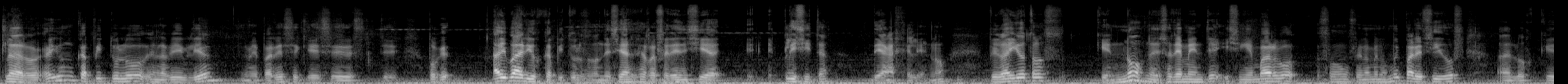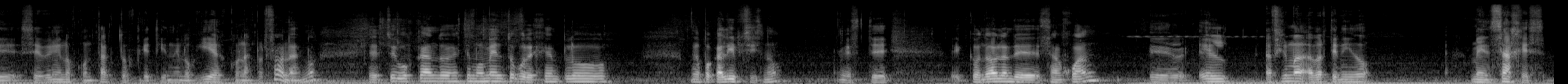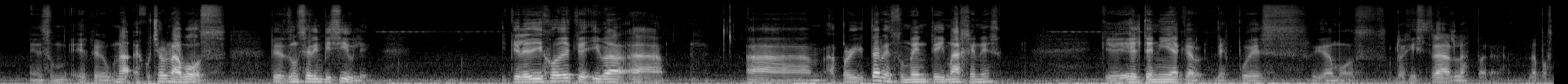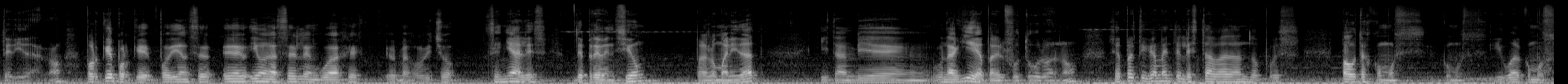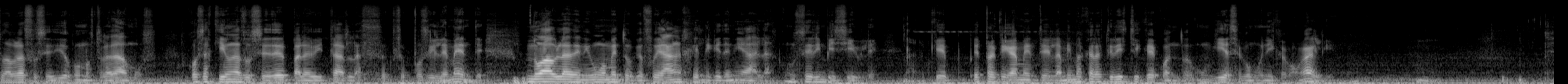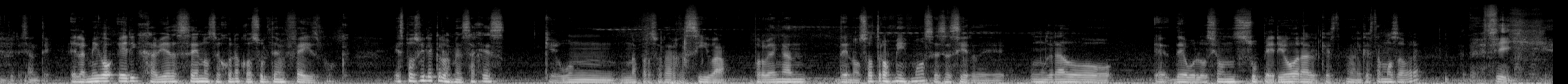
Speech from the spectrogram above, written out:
Claro, hay un capítulo en la Biblia, me parece que es este, porque hay varios capítulos donde se hace referencia eh, explícita de ángeles, ¿no? Pero hay otros que no necesariamente y sin embargo son fenómenos muy parecidos a los que se ven en los contactos que tienen los guías con las personas, ¿no? Estoy buscando en este momento, por ejemplo, un Apocalipsis, ¿no? Este, eh, cuando hablan de San Juan, eh, él afirma haber tenido mensajes, en su, eh, escuchar una voz, pero de un ser invisible, y que le dijo de que iba a a, proyectar en su mente imágenes que él tenía que después, digamos, registrarlas para la posteridad, ¿no? ¿Por qué? Porque podían ser, eh, iban a ser lenguajes, eh, mejor dicho, señales de prevención para la humanidad y también una guía para el futuro, ¿no? O sea, prácticamente le estaba dando, pues, pautas como, como igual como habrá sucedido con Nostradamus cosas que iban a suceder para evitarlas posiblemente. No habla de ningún momento que fue ángel ni que tenía alas, un ser invisible, que es prácticamente la misma característica cuando un guía se comunica con alguien. Mm. Interesante. El amigo Eric Javier C nos dejó una consulta en Facebook. ¿Es posible que los mensajes que una persona reciba provengan de nosotros mismos, es decir, de un grado eh, de evolución superior al que, en el que estamos ahora? Sí,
